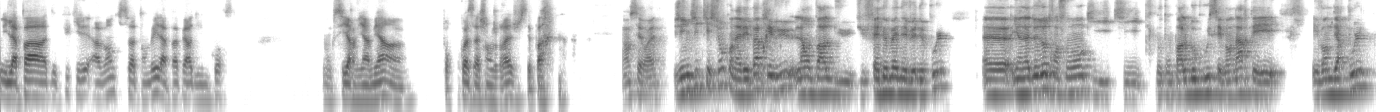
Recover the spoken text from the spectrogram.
il a pas, depuis qu'il avant qu'il soit tombé, il n'a pas perdu une course. Donc s'il revient bien, euh, pourquoi ça changerait Je ne sais pas. Non, c'est vrai. J'ai une petite question qu'on n'avait pas prévue. Là, on parle du, phénomène Evenepoel. Euh, il y en a deux autres en ce moment qui, dont on parle beaucoup, c'est Van Aert et, Van Der Poel.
